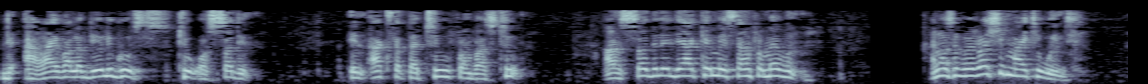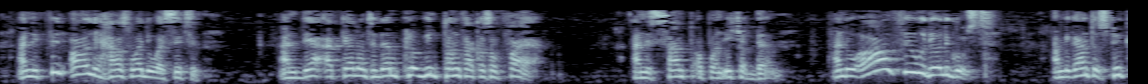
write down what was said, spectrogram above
The arrival of the Holy Ghost too was sudden. In Acts chapter 2 from verse 2. And suddenly there came a sound from heaven, and was of a rushing mighty wind, and it filled all the house where they were sitting. And there appeared unto them cloven tongues like as of fire, and it sat upon each of them. And they were all filled with the Holy Ghost, and began to speak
